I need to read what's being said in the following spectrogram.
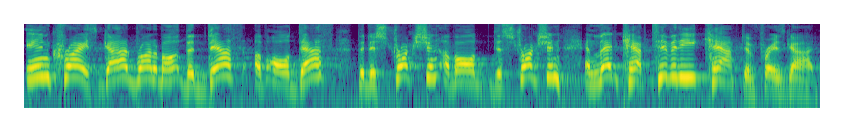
In Christ, God brought about the death of all death, the destruction of all destruction, and led captivity captive, praise God.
